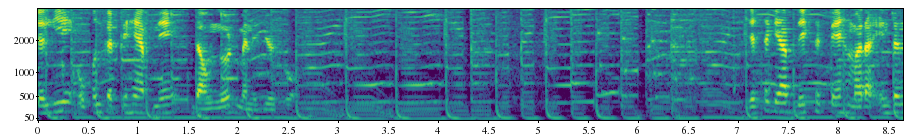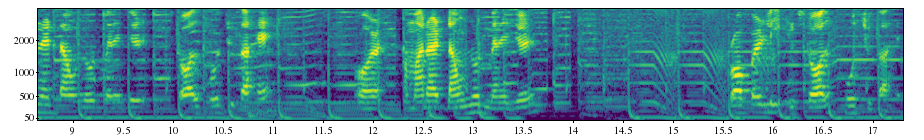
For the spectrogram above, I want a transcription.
चलिए ओपन करते हैं अपने डाउनलोड मैनेजर को। जैसा कि आप देख सकते हैं, हमारा इंटरनेट डाउनलोड मैनेजर इंस्टॉल हो चुका है और हमारा डाउनलोड मैनेजर प्रॉपरली इंस्टॉल हो चुका है।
